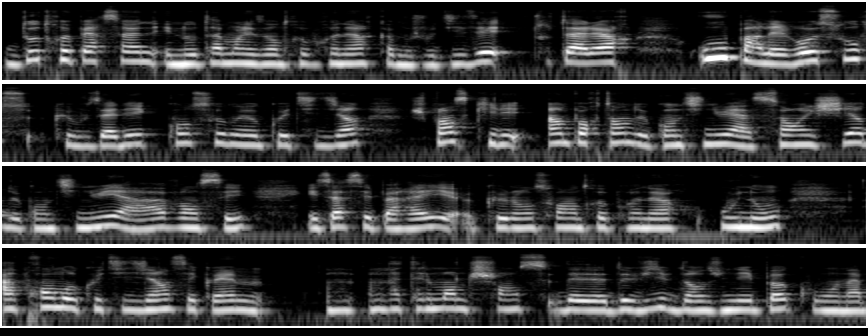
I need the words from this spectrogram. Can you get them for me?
d'autres personnes et notamment les entrepreneurs, comme je vous disais tout à l'heure, ou par les ressources que vous allez consommer au quotidien, je pense qu'il est important de continuer à s'enrichir, de continuer à avancer. Et ça, c'est pareil, que l'on soit entrepreneur ou non. Apprendre au quotidien, c'est quand même on a tellement de chance de, de, vivre dans une époque où on a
